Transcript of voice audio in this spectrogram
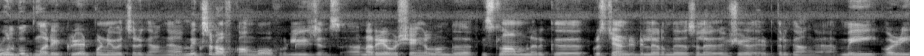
ரூல் புக் மாதிரி கிரியேட் பண்ணி வச்சிருக்காங்க. Mixture of combo of religions நிறைய விஷயங்கள் வந்து இஸ்லாம்ல இருக்கு. கிறிஸ்டியானிட்டியிலேருந்து சில விஷயம் எடுத்திருக்காங்க. மெய் வழி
